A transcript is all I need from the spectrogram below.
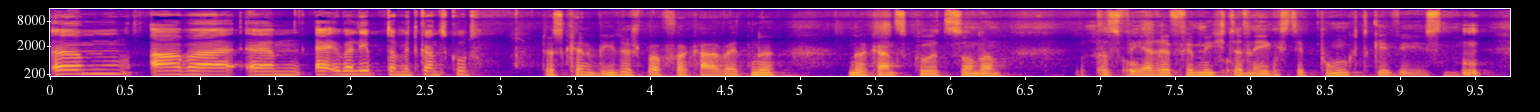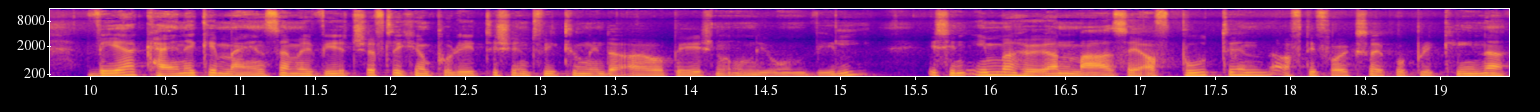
Ähm, aber ähm, er überlebt damit ganz gut. Das ist kein Widerspruch, Frau Karlweit, nur, nur ganz kurz, sondern das wäre für mich der nächste Punkt gewesen. Wer keine gemeinsame wirtschaftliche und politische Entwicklung in der Europäischen Union will, ist in immer höherem Maße auf Putin, auf die Volksrepublik China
